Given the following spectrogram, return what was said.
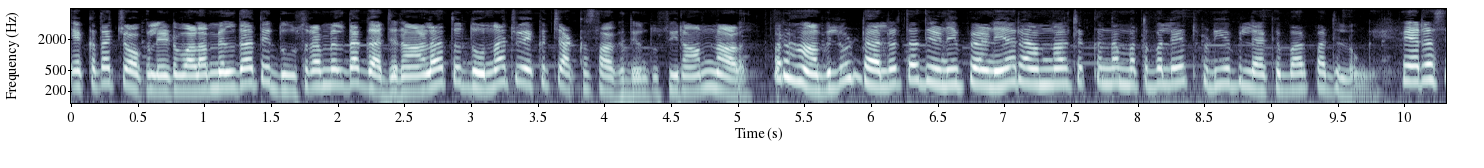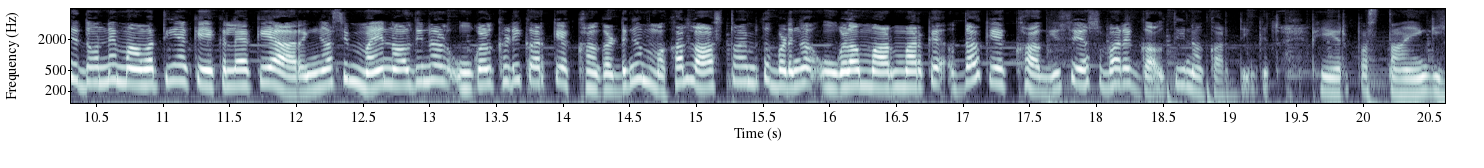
ਇੱਕ ਤਾਂ ਚਾਕਲੇਟ ਵਾਲਾ ਮਿਲਦਾ ਤੇ ਦੂਸਰਾ ਮਿਲਦਾ ਗਾਜਰਾਂ ਵਾਲਾ, ਤੇ ਦੋਨਾਂ ਚੋਂ ਇੱਕ ਚੱਕ ਸਕਦੇ ਹੋ ਤੁਸੀਂ ਆਰਾਮ ਨਾਲ। ਪਰ ਹਾਂ ਬਿਲੋ, ਡਾਲਰ ਤਾਂ ਦੇਣੇ ਪੈਣੇ ਆ, ਆਰਾਮ ਨਾਲ ਚੱਕਣ ਦਾ ਮਤਲਬ ਇਹ ਥੋੜੀ ਆ ਵੀ ਲੈ ਕੇ ਬਾਹਰ ਭੱਜ ਲਓਗੇ ਫਿਰ ਅਸੀਂ ਦੋਨੇ ਮਾਵਾਂ ਧੀਆਂ ਕੇਕ ਲੈ ਕੇ ਆ ਰਹੀਆਂ ਸੀ। ਮੈਂ ਨਾਲ ਦੀ ਨਾਲ ਉਂਗਲ ਖੜੀ ਕਰਕੇ ਅੱਖਾਂ ਕੱਢੀਆਂ। ਮਖਾ ਲਾਸਟ ਟਾਈਮ ਤੋਂ ਬੜੀਆਂ ਉਂਗਲਾਂ ਮਾਰ ਮਾਰ ਕੇ ਅੱਧਾ ਕੇਕ ਖਾ ਗਈ ਸੀ। ਇਸ ਬਾਰੇ ਗਲਤੀ ਨਾ ਕਰਦੀ ਕਿਤੇ। ਫੇਰ ਪਛਤਾਏਂਗੀ।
